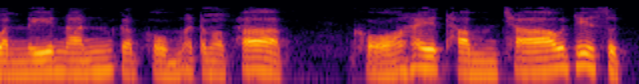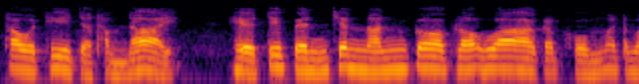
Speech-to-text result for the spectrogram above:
วันนี้นั้นกับผมอัตมภาพ ขอให้ทำเช้าที่สุดเท่าที่จะทำได้ เหตุที่เป็นเช่นนั้นก็เพราะว่ากระผมอัตม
